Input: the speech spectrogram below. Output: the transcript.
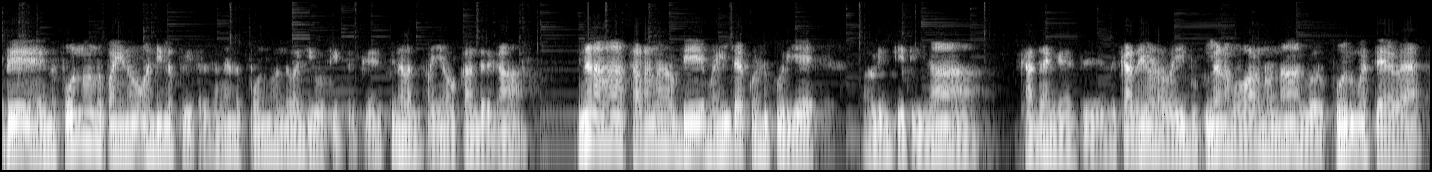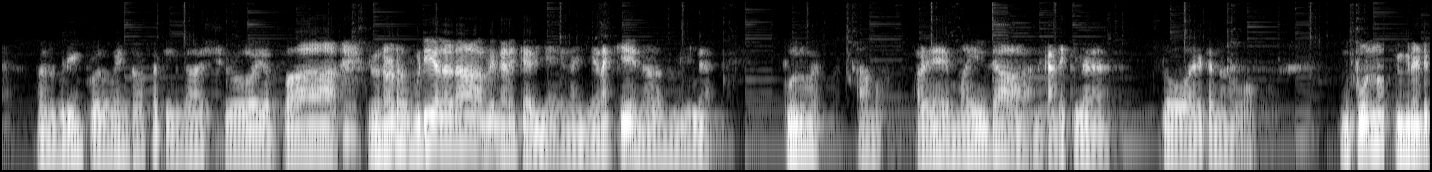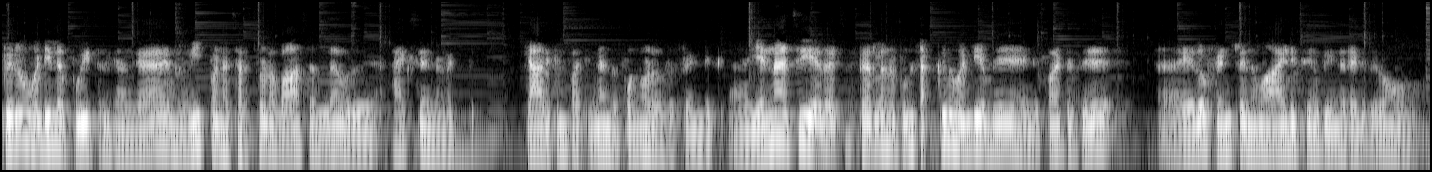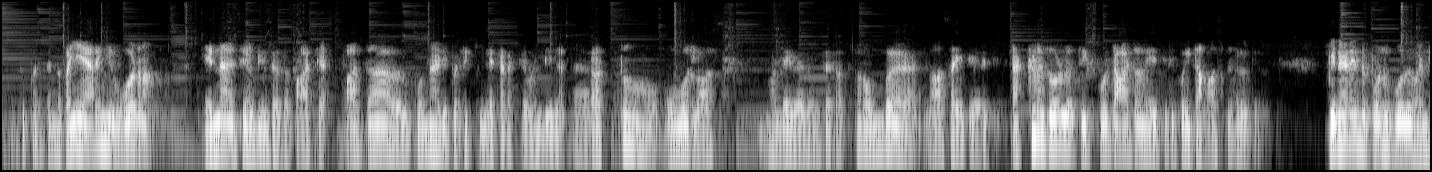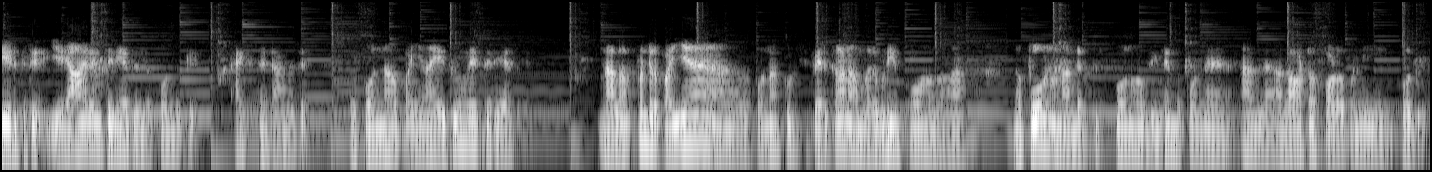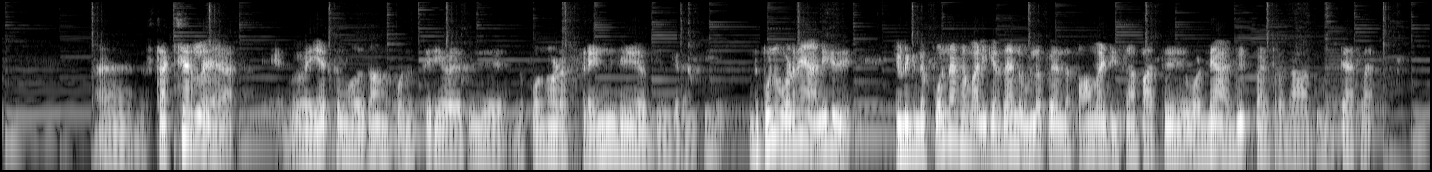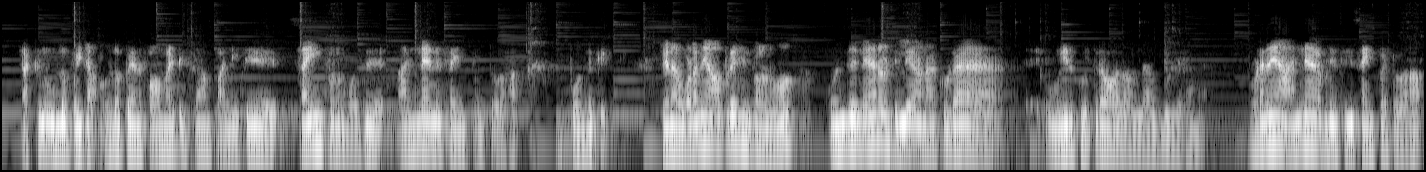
அப்படியே இந்த பொண்ணு அந்த பையனும் வண்டியில் போயிட்டு இருக்காங்க இந்த பொண்ணு வந்து வண்டி ஓட்டிட்டு இருக்கு பின்னால் அந்த பையன் உட்காந்துருக்கான் என்னடா சடனாக அப்படியே மைல்டாக கொண்டு போறியே? அப்படின்னு கேட்டிங்கன்னா கதைங்க இது. இந்த கதையோட வைப்புக்குள்ளே நம்ம வரணும்னா அங்கே ஒரு பொறுமை தேவை. மறுபடியும் பொறுமைன்றா பார்த்தீங்களா ஷோ எப்பா இவனோட முடியலடா அப்படின்னு நினைக்காதீங்க. ஏன்னா எனக்கே என்னால் முடியல. பொறுமை. ஆமாம் அப்படியே மைல்டாக அந்த கதைக்குள்ளே ஸ்லோவாக ரிட்டர்ன் ஆகும். இந்த பொண்ணும் இவங்க ரெண்டு பேரும் வண்டியில் போயிட்டு இருக்காங்க இவங்க மீட் பண்ண சர்ச்சோட வாசலில் ஒரு ஆக்சிடென்ட் நடக்குது. யாருக்குன்னு பார்த்தீங்கன்னா இந்த பொண்ணோட ஒரு ஃப்ரெண்டுக்கு என்னாச்சு? ஏதாச்சும் தெரில அந்த பொண்ணு டக்குன்னு வண்டி அப்படியே நிப்பாட்டுது. ஏதோ ஃப்ரெண்ட்ஸ்ல என்னமோ ஆயிடுச்சு அப்படின்னு ரெண்டு பேரும் இது பண்ணிட்டு அந்த பையன் இறங்கி ஓடுறான். என்னாச்சு அப்படின்றத பார்க்க. பார்த்தா ஒரு பொண்ணு அடிபட்டு கீழே கிடக்கு வண்டியில். ரத்தம் ஓவர் லாஸ் மண்டை இருந்து ரத்தம் ரொம்ப லாஸ் ஆகிட்டே இருக்கு. டக்குன்னு தோளில் தூக்கி போட்டு ஆட்டோவில் ஏற்றிட்டு போயிட்டு ஹாஸ்பிட்டலுக்கு பின்னாடி இந்த பொண்ணு போது வண்டி எடுத்துட்டு யாருன்னு தெரியாது இந்த பொண்ணுக்கு. ஆக்சிடென்ட் ஆனது. ஒரு பொண்ணா பையனா எதுவுமே தெரியாது. நான் லவ் பண்ற பையன் அந்த பொண்ணா கூட்டிட்டு போயிருக்கான். நான் மறுபடியும் போகணும்னா நான் நான் போகணும் நான் அந்த இடத்துக்கு போகணும் அப்படின்ட்டு இந்த பொண்ணு அந்த அந்த ஆட்டோ ஃபாலோ பண்ணி போகுது. ஸ்ட்ரக்சரில் ஏற்றும் போது தான் அந்த பொண்ணுக்கு தெரிய வருது இந்த பொண்ணோட ஃப்ரெண்டு அப்படிங்கிறது. இந்த பொண்ணு உடனே அழுகுது. இவனுக்கு இந்த பொண்ணை சமாளிக்கிறதா இல்லை உள்ளே போய் அந்த ஃபார்மாலிட்டிஸ்லாம் பார்த்து உடனே அட்மிட் பண்ணுறதா அப்படின்னு தெரில டக்குன்னு உள்ளே போயிட்டான். உள்ளே போய் அந்த ஃபார்மாலிட்டிஸ்லாம் பண்ணிவிட்டு சைன் பண்ணும்போது அண்ணன்னு சைன் பண்ணிட்டு வரான் பொண்ணுக்கு. ஏன்னா உடனே ஆப்ரேஷன் பண்ணணும். கொஞ்ச நேரம் டிலே ஆனால் கூட உயிருக்கு உத்தரவாதம் இல்லை அப்படிங்கிறாங்க. உடனே அண்ணன் அப்படின்னு சொல்லி சைன் பண்ணிட்டு வரான்.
